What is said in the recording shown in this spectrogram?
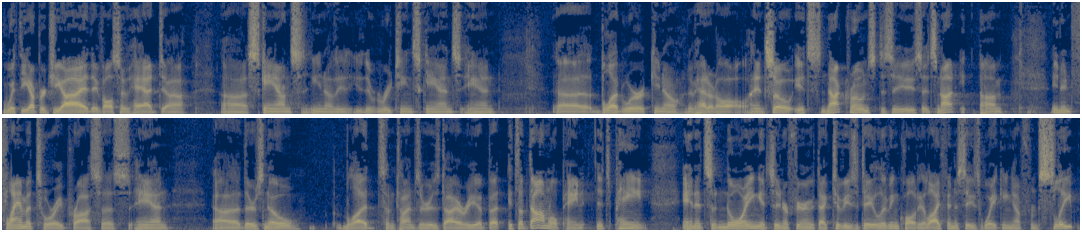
With the upper GI, they've also had uh, uh, scans, you know, the, the, routine scans and uh, blood work, you know, they've had it all. And so it's not Crohn's disease, it's not um, an inflammatory process, and uh, there's no blood. Sometimes there is diarrhea, but it's abdominal pain. It's pain. And it's annoying. It's interfering with activities of daily living, quality of life indices, waking up from sleep.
